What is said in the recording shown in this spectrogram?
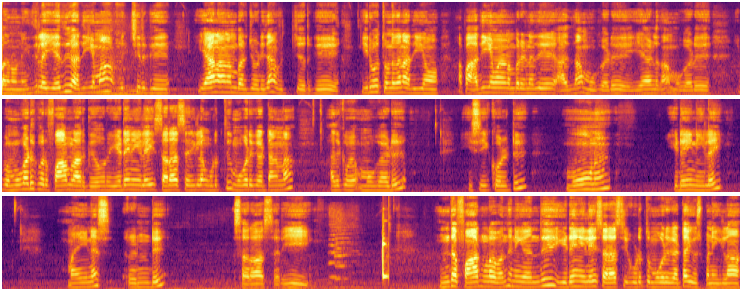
பதினொன்று இதில் எது அதிகமாக விச்சிருக்கு? ஏழாம் நம்பர் ஜோடி தான் விச்சிருக்கு. இருபத்தொன்று தானே அதிகம். அப்போ அதிகமான நம்பர் என்னது? அதுதான் முகடு. ஏழு தான் முகடு. இப்போ முகடுக்கு ஒரு ஃபார்முலா இருக்குது ஒரு இடைநிலை சராசரிலாம் கொடுத்து முகடு கேட்டாங்கன்னா அதுக்கு முகடு இஸ் ஈக்குவல் டு மூணு இடைநிலை மைனஸ் ரெண்டு சராசரி. இந்த ஃபார்முலா வந்து நீங்கள் வந்து இடைநிலை சராசரி கொடுத்து முகடு கேட்டால் யூஸ் பண்ணிக்கலாம்.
